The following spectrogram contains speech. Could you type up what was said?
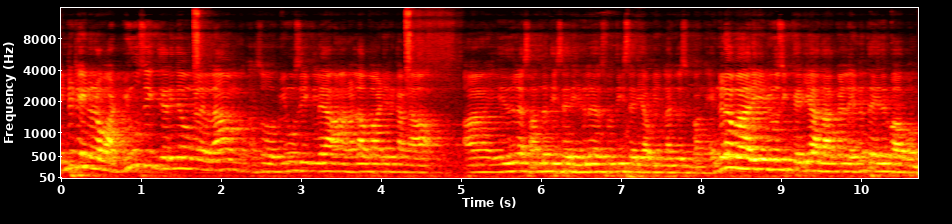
என்டர்டெய்னர் அவார்ட் மியூசிக் தெரிஞ்சவங்க எல்லாம் ஸோ மியூசிக்ல நல்லா பாடி இருக்காங்க இதுல சந்ததி சரி இதுல ஸ்ருதி சரி அப்படின்லாம் யோசிப்பாங்க. எங்களை மாதிரி மியூசிக் தெரியாதாக்கள் என்னத்தை எதிர்பார்ப்போம்?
